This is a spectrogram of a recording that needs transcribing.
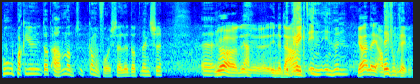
Hoe pakken jullie dat aan? Want ik kan me voorstellen dat mensen. eh, Ja, de- Ja. eh, het inderdaad. breekt in, in hun Ja, nee, leefomgeving.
